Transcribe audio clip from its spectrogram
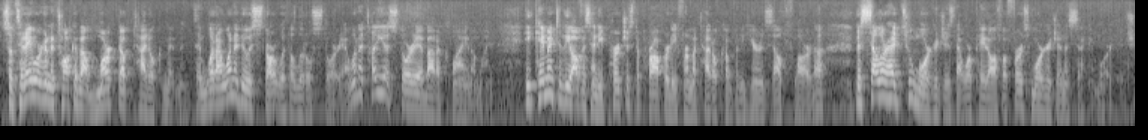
So today we're going to talk about marked up title commitments. And what I want to do is start with a little story. I want to tell you a story about a client of mine. He came into the office and he purchased a property from a title company here in South Florida. The seller had two mortgages that were paid off, a first mortgage and a second mortgage.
